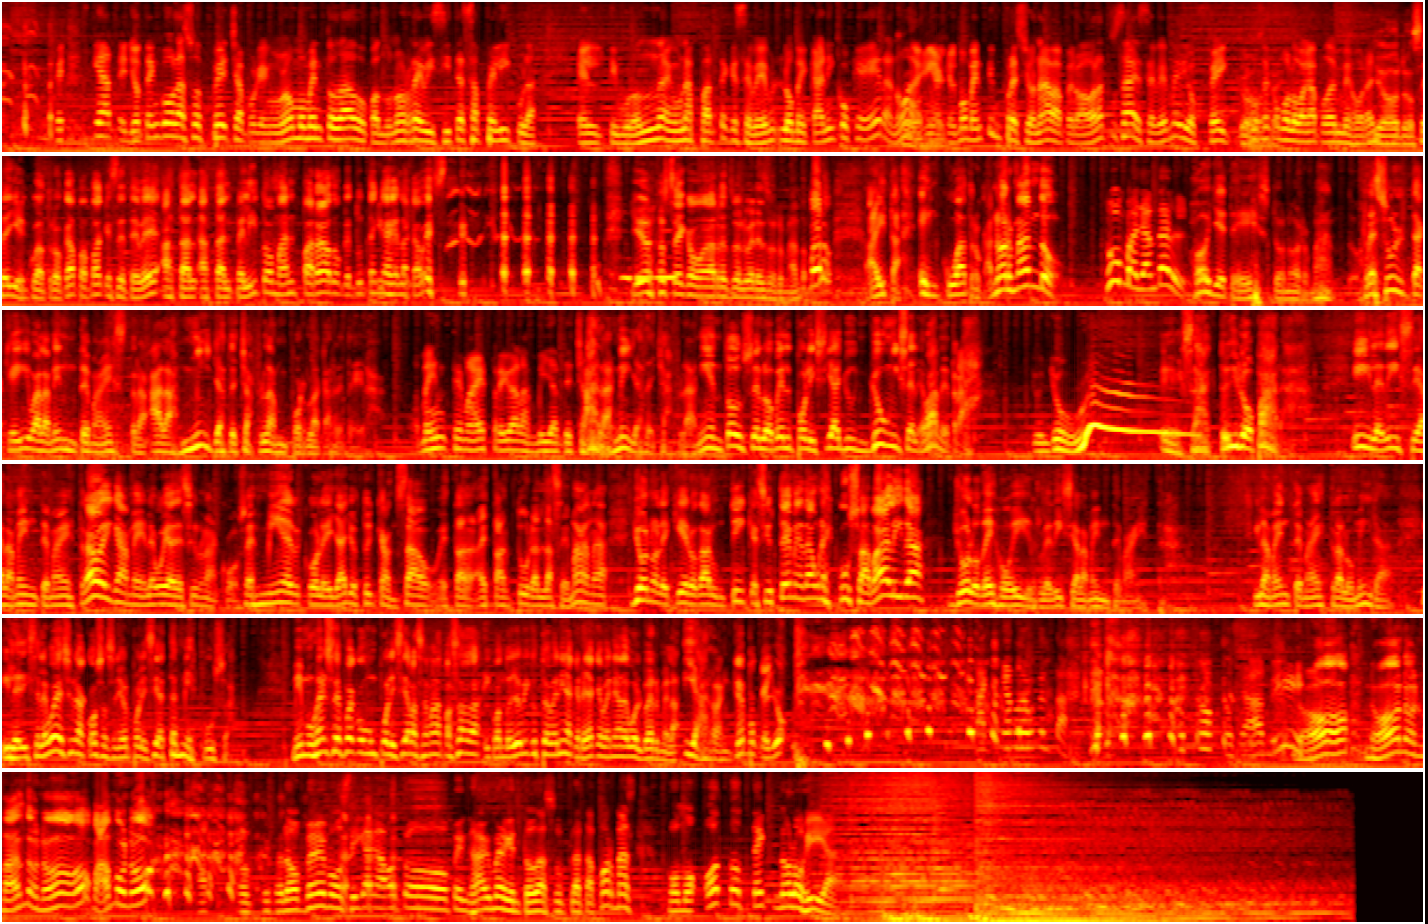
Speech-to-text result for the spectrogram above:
Fíjate, yo tengo la sospecha porque en un momento dado, cuando uno revisita esa película, el tiburón en unas partes que se ve lo mecánico que era, ¿no? En aquel momento impresionaba, pero ahora tú sabes, se ve medio fake. Yo no sé cómo lo van a poder mejorar. Yo no sé, y en 4K, papá, que se te ve hasta, hasta el pelito mal parado que tú tengas en la cabeza. Yo no sé cómo van a resolver eso, Normando. Bueno, ahí está, en 4K. Normando. Zumba, Yandel. Óyete esto, Normando. Resulta que iba la mente maestra a las millas de chaflán por la carretera. Mente maestra iba a las millas de chaflán. A las millas de chaflán. Y entonces lo ve el policía Yun Yun y se le va detrás. Yun Yun. Exacto, y lo para. Y le dice a la mente maestra, óigame, le voy a decir una cosa, es miércoles, ya yo estoy cansado esta, a esta altura en la semana, yo no le quiero dar un ticket, si usted me da una excusa válida, yo lo dejo ir, le dice a la mente maestra. Y la mente maestra lo mira y le dice, le voy a decir una cosa, señor policía, esta es mi excusa. Mi mujer se fue con un policía la semana pasada y cuando yo vi que usted venía, creía que venía a devolvérmela. Y arranqué porque yo... No, no, Normando, no, vámonos. Nos vemos, sigan a Otto Oppenheimer en todas sus plataformas como Otto Tecnología.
